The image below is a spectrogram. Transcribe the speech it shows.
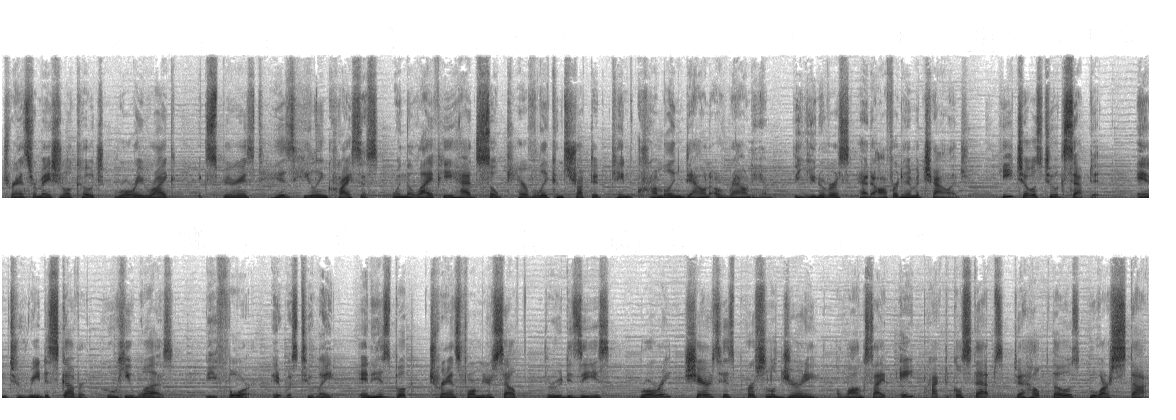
Transformational coach Rory Reich experienced his healing crisis when the life he had so carefully constructed came crumbling down around him. The universe had offered him a challenge. He chose to accept it and to rediscover who he was before it was too late. In his book, Transform Yourself Through Disease, Rory shares his personal journey alongside eight practical steps to help those who are stuck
